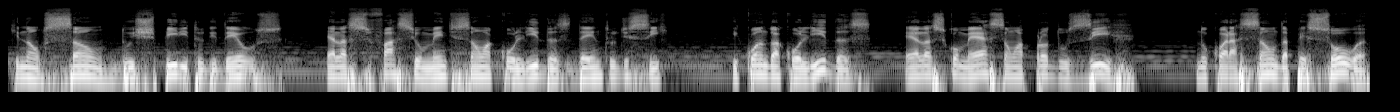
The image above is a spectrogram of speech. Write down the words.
que não são do Espírito de Deus, elas facilmente são acolhidas dentro de si. E quando acolhidas, elas começam a produzir no coração da pessoa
